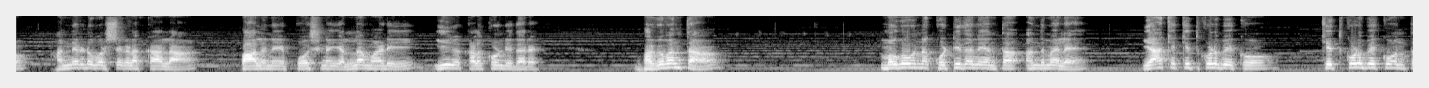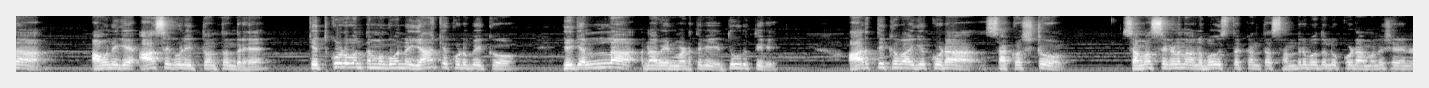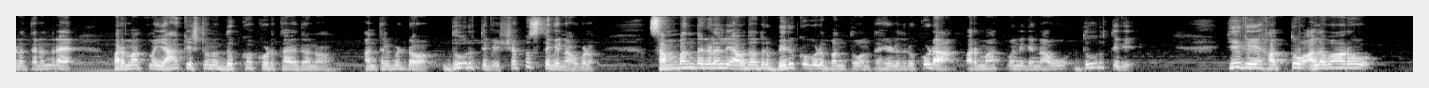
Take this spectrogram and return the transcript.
ಹನ್ನೆರಡು ವರ್ಷಗಳ ಕಾಲ ಪಾಲನೆ, ಪೋಷಣೆ ಎಲ್ಲ ಮಾಡಿ ಈಗ ಕಳ್ಕೊಂಡಿದ್ದಾರೆ. ಭಗವಂತ ಮಗುವನ್ನು ಕೊಟ್ಟಿದ್ದಾನೆ ಅಂತ ಅಂದಮೇಲೆ ಯಾಕೆ ಕಿತ್ಕೊಳ್ಬೇಕು? ಕಿತ್ಕೊಳ್ಬೇಕು ಅಂತ ಅವನಿಗೆ ಆಸೆಗಳಿತ್ತು ಅಂತಂದರೆ ಕಿತ್ಕೊಳ್ಳುವಂಥ ಮಗುವನ್ನು ಯಾಕೆ ಕೊಡಬೇಕು? ಹೀಗೆಲ್ಲ ನಾವೇನು ಮಾಡ್ತೀವಿ? ದೂರ್ತೀವಿ ಆರ್ಥಿಕವಾಗಿ ಕೂಡ ಸಾಕಷ್ಟು ಸಮಸ್ಯೆಗಳನ್ನು ಅನುಭವಿಸ್ತಕ್ಕಂಥ ಸಂದರ್ಭದಲ್ಲೂ ಕೂಡ ಮನುಷ್ಯರು ಏನು ಹೇಳ್ತಾರೆ ಅಂದ್ರೆ ಪರಮಾತ್ಮ ಯಾಕೆ ಇಷ್ಟೊಂದು ದುಃಖ ಕೊಡ್ತಾ ಇದ್ದಾನೋ ಅಂತ ಹೇಳ್ಬಿಟ್ಟು ದೂರ್ತೀವಿ ಶಪಿಸ್ತೀವಿ ನಾವುಗಳು. ಸಂಬಂಧಗಳಲ್ಲಿ ಯಾವುದಾದ್ರೂ ಬಿರುಕುಗಳು ಬಂತು ಅಂತ ಹೇಳಿದ್ರು ಕೂಡ ಪರಮಾತ್ಮನಿಗೆ ನಾವು ದೂರ್ತೀವಿ ಹೀಗೆ ಹತ್ತು ಹಲವಾರು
